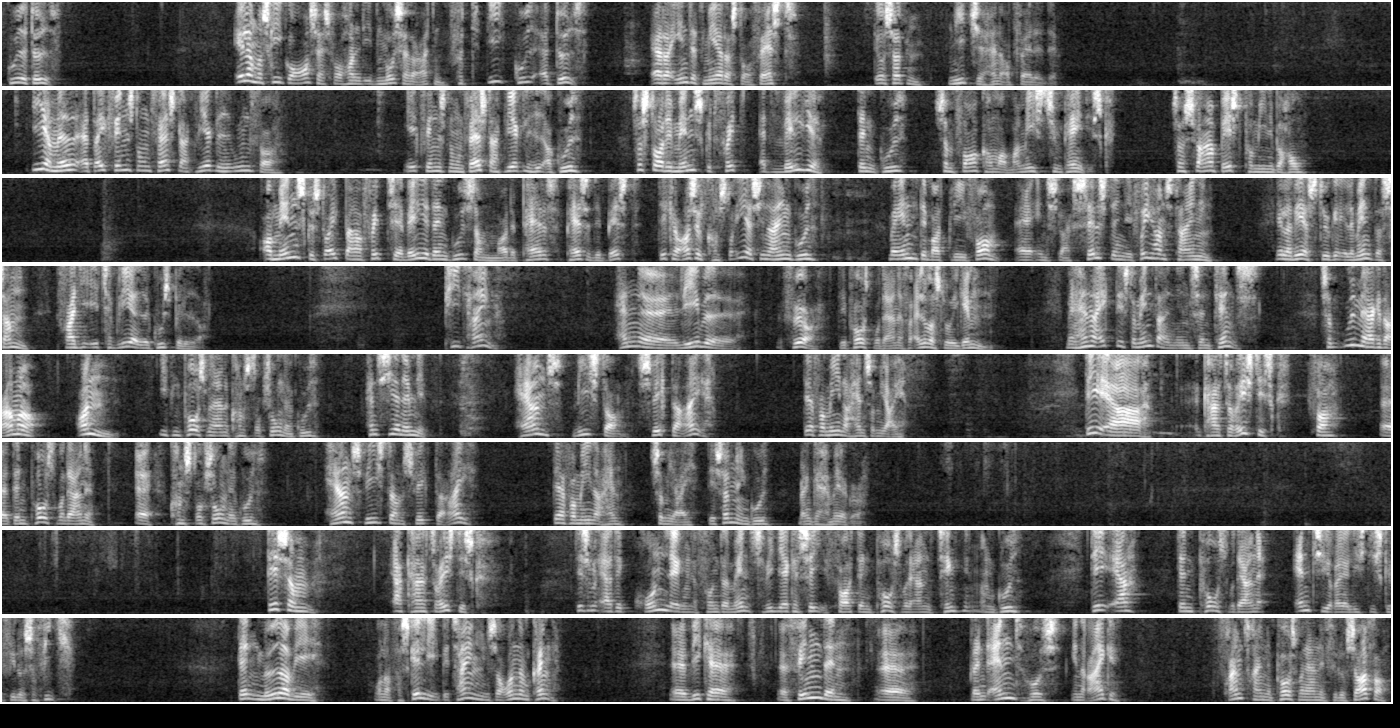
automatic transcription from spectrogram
Gud er død. Eller måske går årsagsforholdet i den modsatte retning. Fordi Gud er død, er der intet mere, der står fast. Det var sådan Nietzsche han opfattede det. I og med, at der ikke findes nogen fastlagt virkelighed udenfor, ikke findes nogen fastlagt virkelighed og Gud, så står det mennesket frit at vælge den Gud, som forekommer mig mest sympatisk, som svarer bedst på mine behov. Og mennesket står ikke bare frit til at vælge den Gud, som måtte passe det bedst. Det kan også konstruere sin egen Gud, hvad enten det måtte blive i form af en slags selvstændig frihåndstegning, eller ved at stykke elementer sammen fra de etablerede gudsbilleder. Pete Hein, han øh, levede før det postmoderne for alvor slog igennem. Men han har ikke desto mindre en, en sentens, som udmærket rammer ånden i den postmoderne konstruktion af Gud. Han siger nemlig, Herrens visdom svigter ej, derfor mener han som jeg. Det er karakteristisk for uh, den postmoderne uh, konstruktion af Gud. Herrens visdom svigter ej, derfor mener han som jeg. Det er sådan en Gud, man kan have med at gøre. Det, som er karakteristisk, det som er det grundlæggende fundament, så vidt jeg kan se, for den postmoderne tænkning om Gud, det er den postmoderne antirealistiske filosofi. Den møder vi under forskellige betegnelser rundt omkring. Øh, vi kan øh, finde den øh, blandt andet hos en række fremtrædende postmoderne filosofer.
